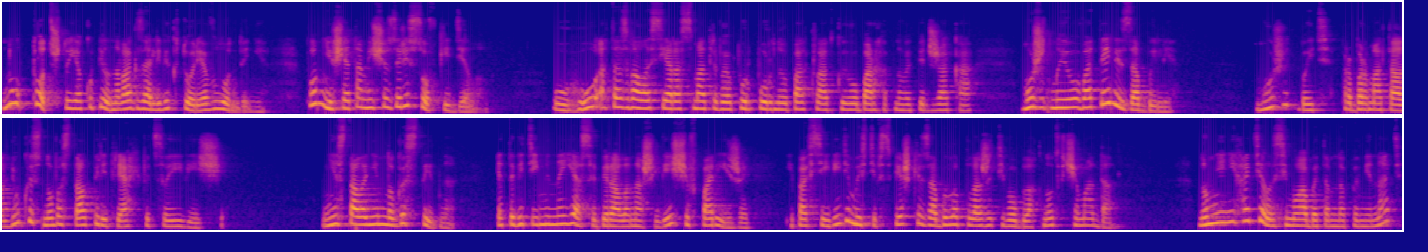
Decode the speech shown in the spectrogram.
Ну, тот, что я купил на вокзале Виктория в Лондоне. Помнишь, я там еще зарисовки делал?» «Угу», — отозвалась я, рассматривая пурпурную подкладку его бархатного пиджака. «Может, мы его в отеле забыли?» «Может быть», — пробормотал Люк и снова стал перетряхивать свои вещи. Мне стало немного стыдно. Это ведь именно я собирала наши вещи в Париже и, по всей видимости, в спешке забыла положить его блокнот в чемодан. Но мне не хотелось ему об этом напоминать,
